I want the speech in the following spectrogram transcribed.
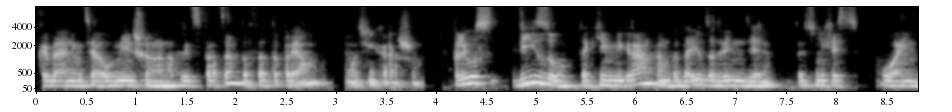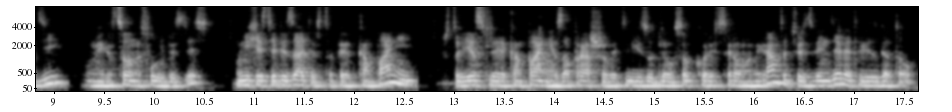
Когда они у тебя уменьшены на 30%, это прям очень хорошо. Плюс визу таким мигрантам выдают за две недели. То есть у них есть УАНД, у миграционной службы здесь, у них есть обязательство перед компанией, что если компания запрашивает визу для высококвалифицированного мигранта, через две недели эта виза готова.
